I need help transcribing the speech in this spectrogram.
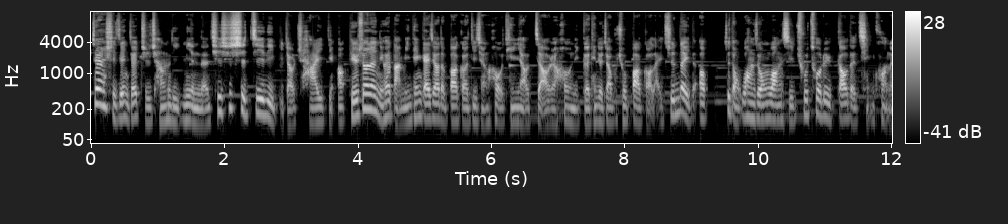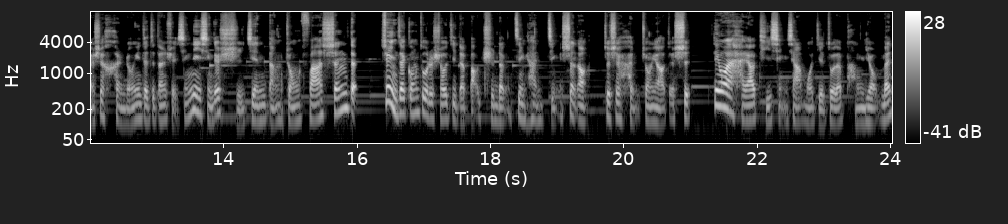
这段时间你在职场里面呢，其实是记忆力比较差一点哦。比如说呢，你会把明天该交的报告记成后天要交，然后你隔天就交不出报告来之类的哦。这种忘东忘西、出错率高的情况呢，是很容易在这段水星逆行的时间当中发生的。所以你在工作的时候，记得保持冷静和谨慎哦，这是很重要的事。另外还要提醒一下摩羯座的朋友们。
